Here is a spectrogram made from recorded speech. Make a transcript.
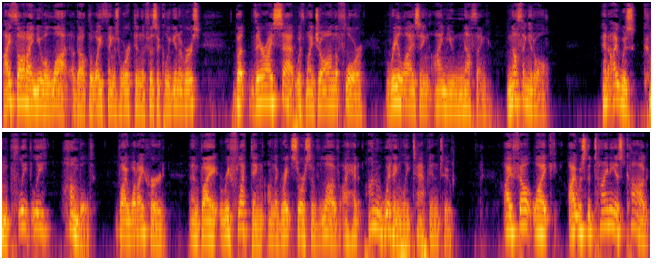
I thought I knew a lot about the way things worked in the physical universe, but there I sat with my jaw on the floor, realizing I knew nothing, nothing at all. And I was completely humbled by what I heard and by reflecting on the great source of love I had unwittingly tapped into. I felt like I was the tiniest cog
